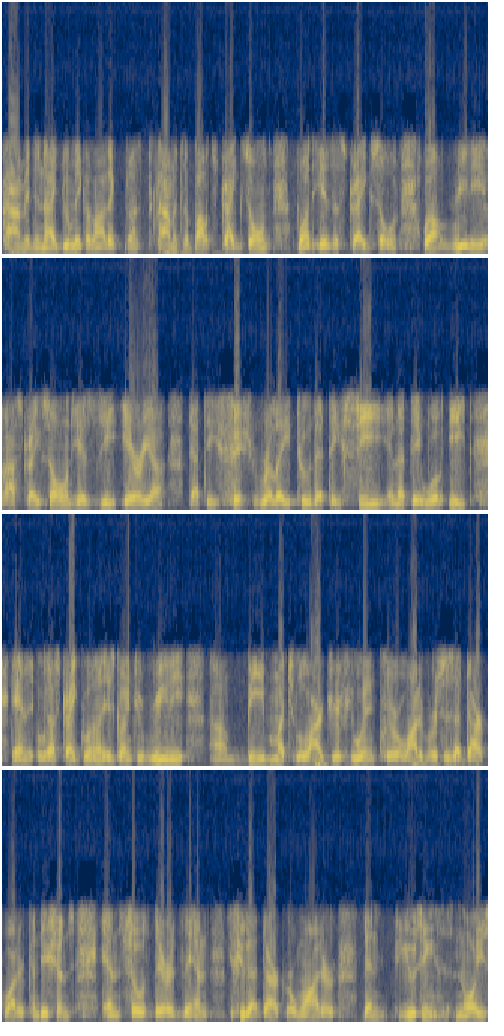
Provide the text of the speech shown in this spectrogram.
comment, and I do make a lot of uh, comments about strike zones. What is a strike zone? Well, really, a strike zone is the area that the fish relate to, that they see, and that they will eat. And a strike zone is going to really um, be much larger, if you will, in clear water versus a dark water conditions. And so there, then, if you got darker water, then using noise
